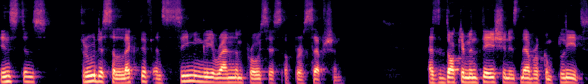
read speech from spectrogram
instance through the selective and seemingly random process of perception. As the documentation is never complete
